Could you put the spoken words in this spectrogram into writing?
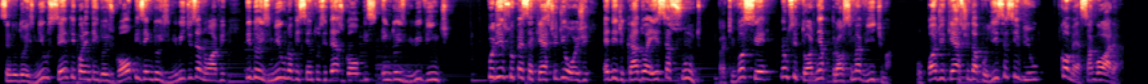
sendo 2.142 golpes em 2019 e 2.910 golpes em 2020. Por isso, o PCcast de hoje é dedicado a esse assunto, para que você não se torne a próxima vítima. O podcast da Polícia Civil começa agora.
